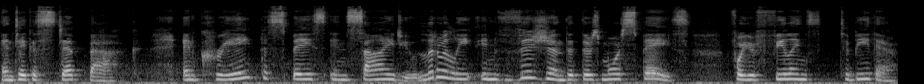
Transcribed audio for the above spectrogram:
and take a step back and create the space inside you. Literally envision that there's more space for your feelings to be there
